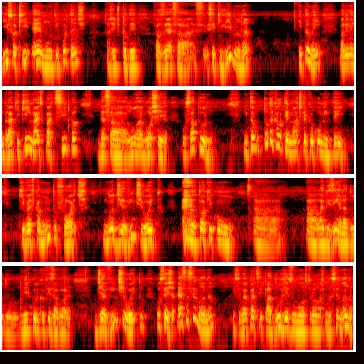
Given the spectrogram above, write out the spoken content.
isso aqui é muito importante, a gente poder fazer essa, esse equilíbrio, né? E também vale lembrar que quem mais participa dessa lua, lua cheia? O Saturno. Então, toda aquela temática que eu comentei, que vai ficar muito forte no dia 28, eu estou aqui com a, a livezinha né, do, do Mercúrio que eu fiz agora, dia 28, ou seja, essa semana, isso vai participar do resumo astrológico da semana,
